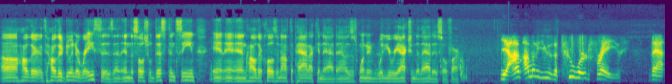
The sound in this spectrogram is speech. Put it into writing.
Uh, how they're how they're doing the races and, and the social distancing and, and, and how they're closing off the paddock and that. And I was just wondering what your reaction to that is so far. Yeah, I'm I'm going to use a two-word phrase that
